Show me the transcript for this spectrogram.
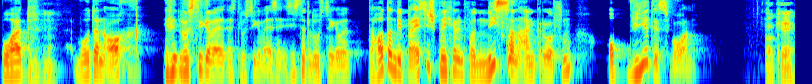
wo halt, wo dann auch, lustigerweise, äh, lustigerweise, es ist nicht lustig, aber da hat dann die Pressesprecherin von Nissan angerufen, ob wir das waren. Okay.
